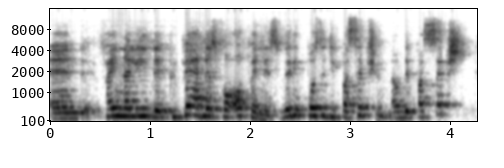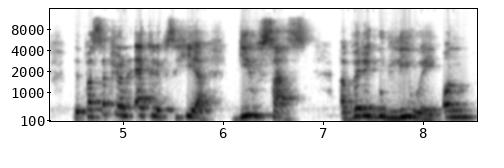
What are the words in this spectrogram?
And finally, the preparedness for openness, very positive perception. Now the perception, the perception eclipse here gives us a very good leeway on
